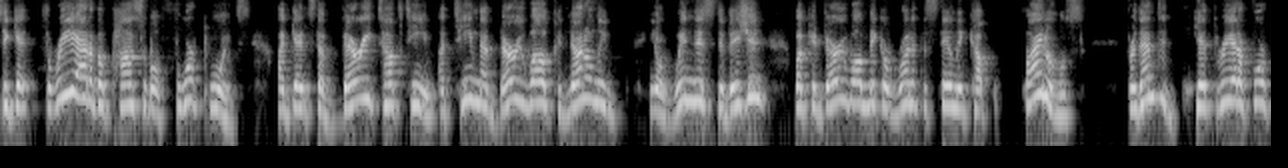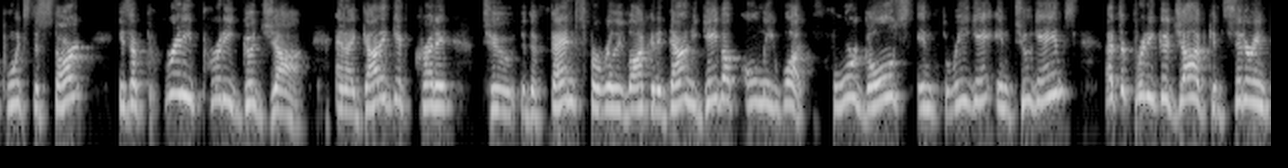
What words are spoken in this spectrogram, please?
to get three out of a possible four points against a very tough team, a team that very well could not only you know win this division, but could very well make a run at the Stanley Cup finals, for them to get three out of four points to start is a pretty, pretty good job. And I got to give credit to the defense for really locking it down. You gave up only what four goals in three game in two games. That's a pretty good job considering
